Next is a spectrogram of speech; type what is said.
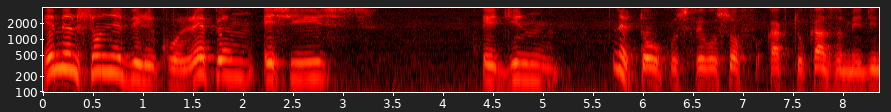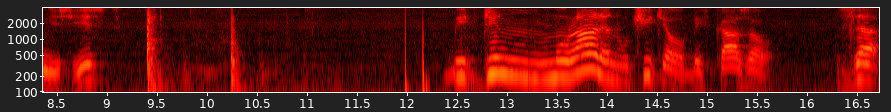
Емерсон е великолепен есеист, един не толкова с философ, както казваме, един есеист, един морален учител, бих казал, за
